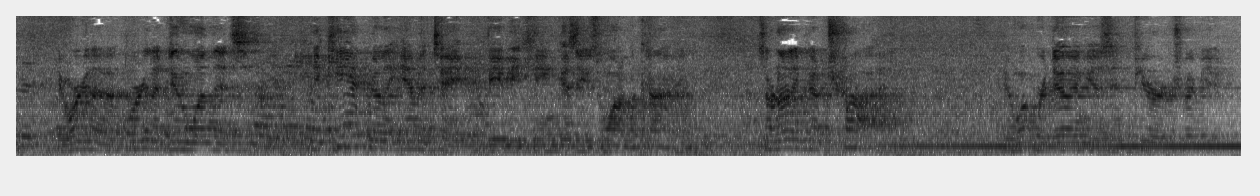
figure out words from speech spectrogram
And we're gonna we're gonna do one that's you can't really imitate B.B. King because he's one of a kind. So we're not even gonna try. And what we're doing is in pure tribute.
